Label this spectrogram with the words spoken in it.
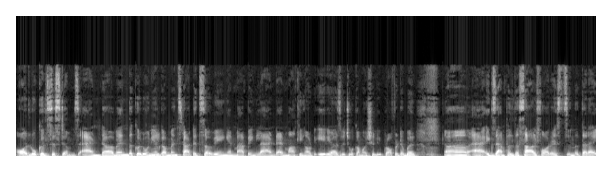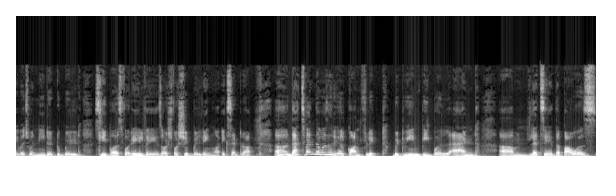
or local systems. And uh, when the colonial government started surveying and mapping land and marking out areas which were commercially profitable uh, example the sal forests in the tarai which were needed to build sleepers for railways or for shipbuilding etc uh, that's when there was a real conflict between people and um, let's say the powers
